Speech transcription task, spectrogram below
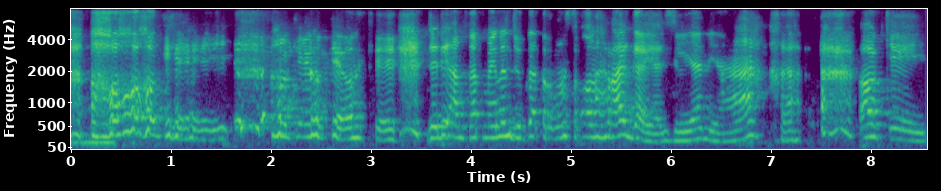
Oke, oke, oke, oke. Jadi angkat mainan juga termasuk olahraga ya, Jilian ya. oke, okay.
